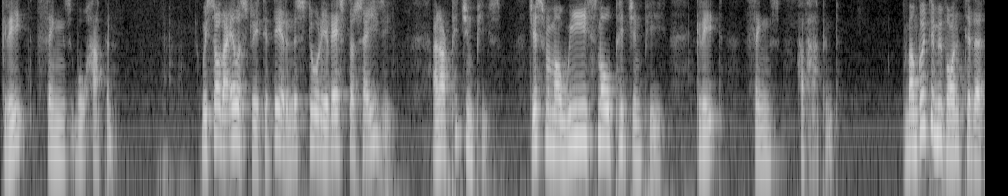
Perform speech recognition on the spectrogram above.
great things will happen. We saw that illustrated there in the story of Esther Saizi and our pigeon peas. Just from a wee small pigeon pea, great things have happened. But I'm going to move on to the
